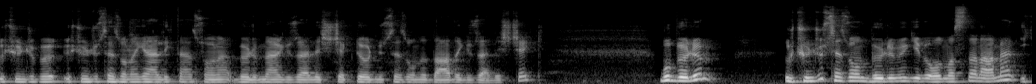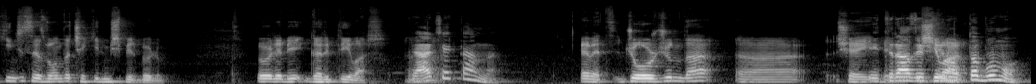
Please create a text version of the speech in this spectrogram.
Üçüncü, üçüncü sezona geldikten sonra bölümler güzelleşecek. Dördüncü sezonda daha da güzelleşecek. Bu bölüm üçüncü sezon bölümü gibi olmasına rağmen ikinci sezonda çekilmiş bir bölüm. Öyle bir garipliği var. Gerçekten mi? Evet, George'un da e, şey İtiraz e, ettiği var. nokta bu mu?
